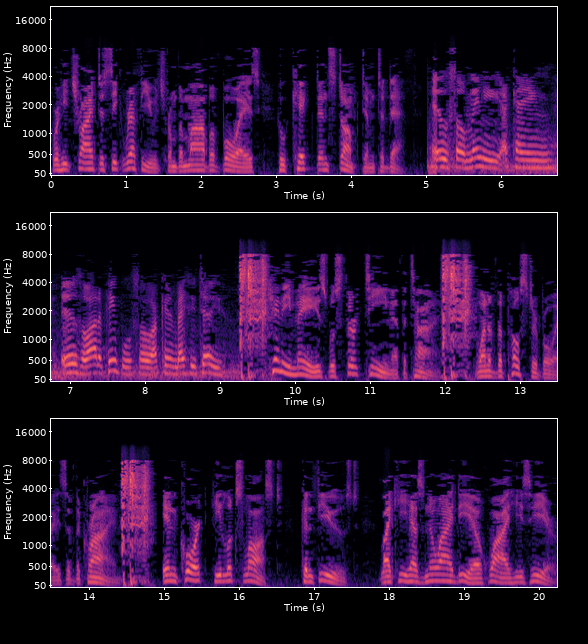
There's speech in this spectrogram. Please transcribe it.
where he tried to seek refuge from the mob of boys who kicked and stomped him to death. It was so many, I can't, it was a lot of people, so I couldn't basically tell you. Kenny Mays was 13 at the time, one of the poster boys of the crime. In court, he looks lost, confused, like he has no idea why he's here.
